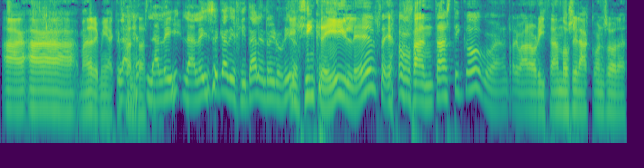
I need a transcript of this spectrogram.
A, a- Madre mía, qué La, fantástico. la ley, la ley seca digital en Reino Unido. Es increíble, ¿eh? Sería fantástico, revalorizándose las consolas.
